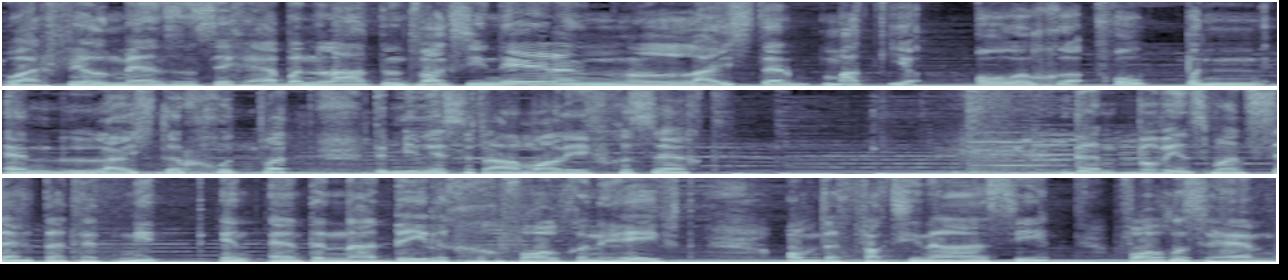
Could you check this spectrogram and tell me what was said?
waar veel mensen zich hebben laten vaccineren. Luister, maak je ogen open en luister goed wat de minister allemaal heeft gezegd. De bewindsman zegt dat het niet in en ten nadelige gevolgen heeft, omdat vaccinatie volgens hem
